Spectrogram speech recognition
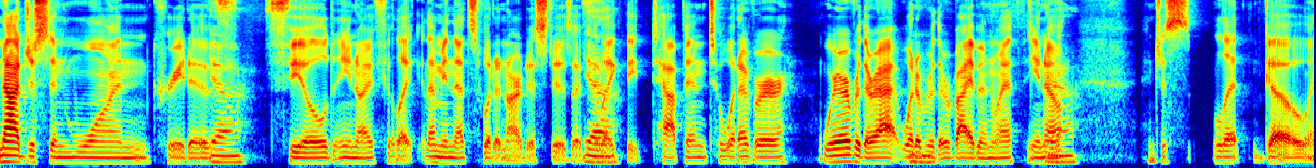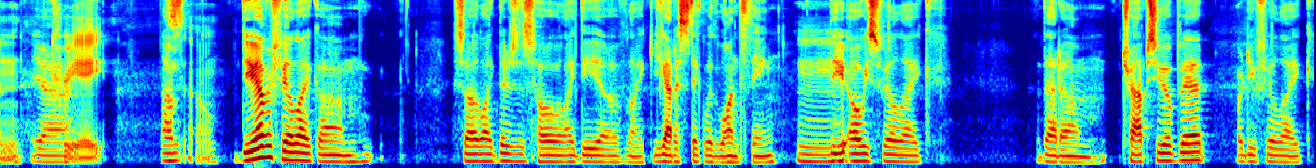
not just in one creative yeah, field. You know, I feel like I mean that's what an artist is. I Yeah. feel like they tap into whatever wherever they're at, whatever Mhm. they're vibing with, you know, yeah, and just let go and yeah. create. Um, so, Do you ever feel like um, so like there's this whole idea of like you got to stick with one thing. Do you mm, always feel like that um traps you a bit, or do you feel like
